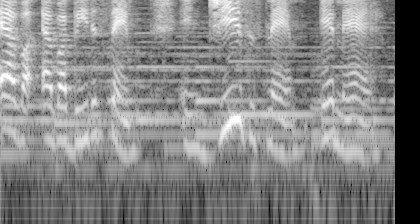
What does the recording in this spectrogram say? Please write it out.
ever, ever be the same. In Jesus' name, amen.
